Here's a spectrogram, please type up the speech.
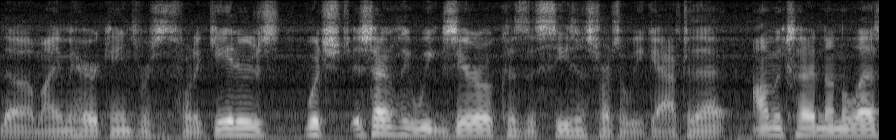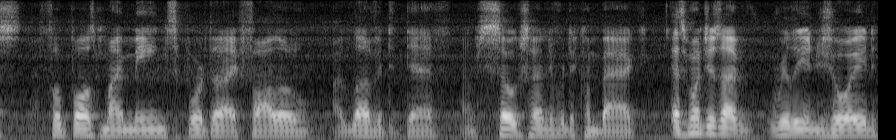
the Miami Hurricanes versus Florida Gators, which is technically week zero because the season starts a week after that. I'm excited nonetheless. Football is my main sport that I follow. I love it to death. I'm so excited for it to come back. As much as I've really enjoyed,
